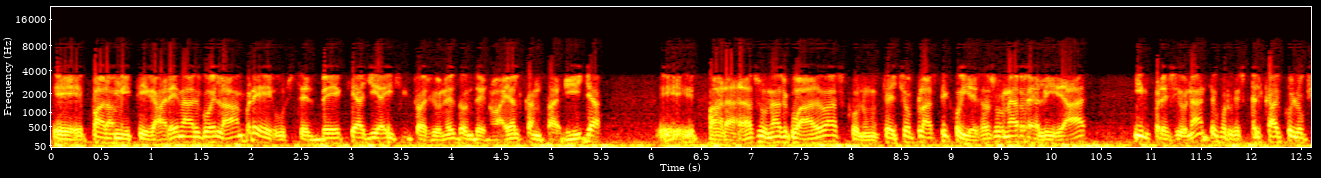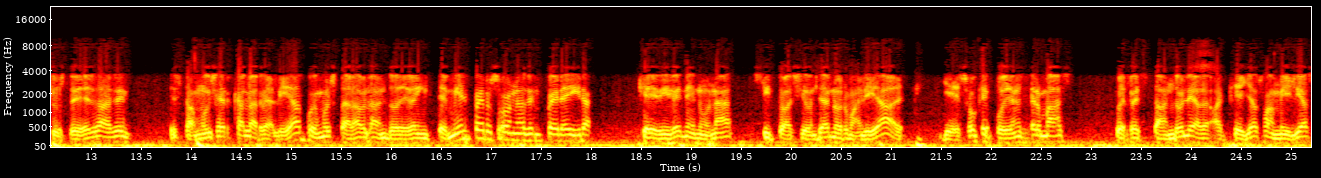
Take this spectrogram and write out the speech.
eh, para mitigar en algo el hambre. Usted ve que allí hay situaciones donde no hay alcantarilla, eh, paradas unas guaduas con un techo plástico y esa es una realidad impresionante porque es que el cálculo que ustedes hacen está muy cerca de la realidad. Podemos estar hablando de 20 mil personas en Pereira que viven en una situación de anormalidad y eso que pueden ser más, pues restándole a aquellas familias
